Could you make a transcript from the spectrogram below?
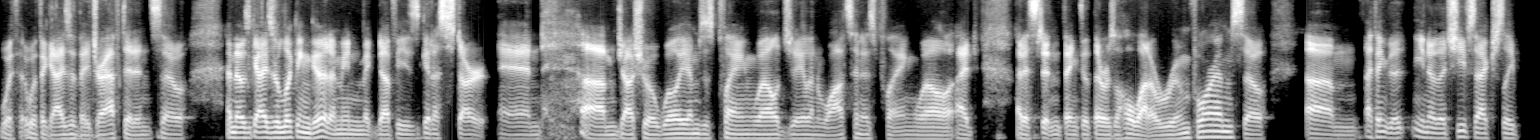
with with the guys that they drafted, and so and those guys are looking good. I mean, McDuffie's going to start, and um, Joshua Williams is playing well. Jaylen Watson is playing well. I I just didn't think that there was a whole lot of room for him, so um, I think that you know the Chiefs actually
